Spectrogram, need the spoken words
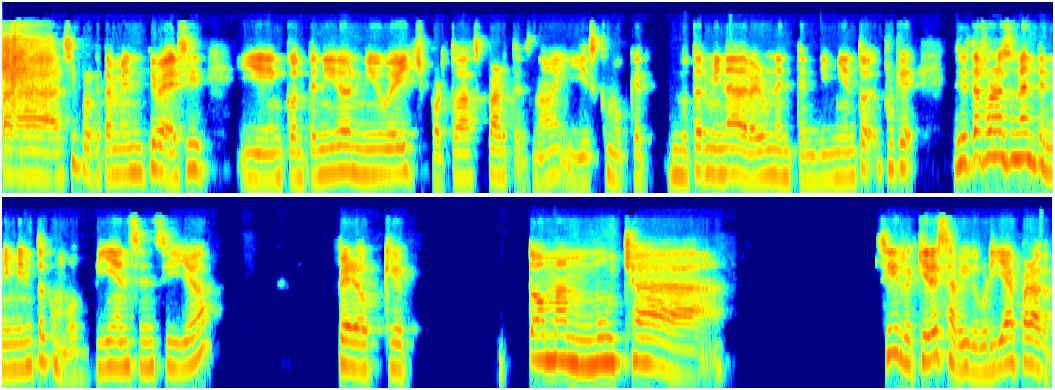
para, sí, porque también te iba a decir, y en contenido New Age por todas partes, ¿no? Y es como que no termina de haber un entendimiento, porque de cierta forma es un entendimiento como bien sencillo, pero que toma mucha, sí, requiere sabiduría para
